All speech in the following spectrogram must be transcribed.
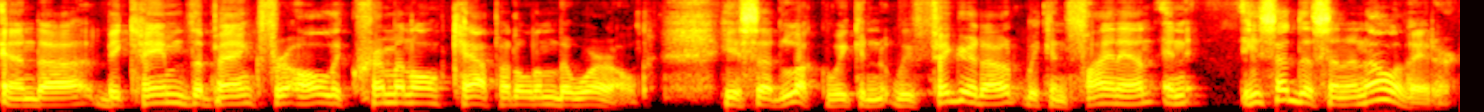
and uh, became the bank for all the criminal capital in the world. He said, look, we can, we figured out we can finance, and he said this in an elevator,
